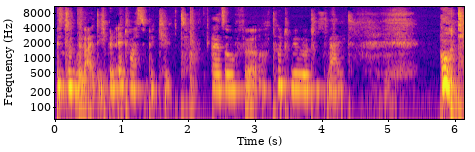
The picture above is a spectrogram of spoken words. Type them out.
es tut mir leid, ich bin etwas bekifft. Also, für, tut mir wirklich leid. Gut,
